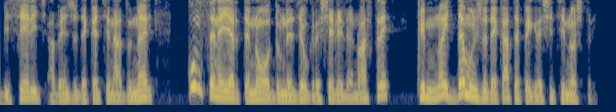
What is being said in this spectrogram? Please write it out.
biserici, avem judecăți în adunări, cum să ne ierte nouă Dumnezeu greșelile noastre când noi dăm în judecată pe greșiții noștri?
